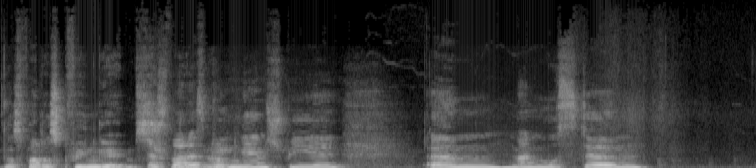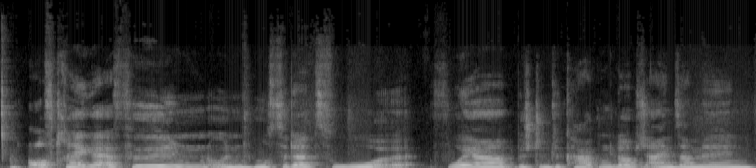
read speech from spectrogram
Das war das Queen Games. Das war das ne? Green Games Spiel. Ähm, man musste ähm, Aufträge erfüllen und musste dazu äh, vorher bestimmte Karten, glaube ich, einsammeln.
